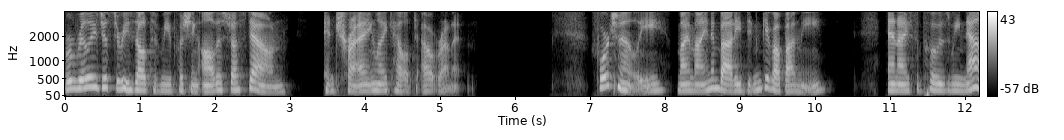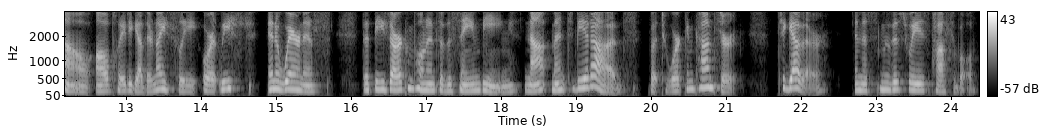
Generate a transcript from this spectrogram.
were really just a result of me pushing all the stress down and trying like hell to outrun it. Fortunately, my mind and body didn't give up on me. And I suppose we now all play together nicely, or at least in awareness that these are components of the same being, not meant to be at odds, but to work in concert together in the smoothest ways possible.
